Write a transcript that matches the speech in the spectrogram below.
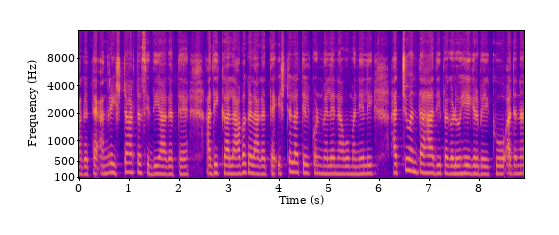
ಆಗುತ್ತೆ. ಅಂದರೆ ಇಷ್ಟಾರ್ಥ ಸಿದ್ಧಿ ಆಗತ್ತೆ, ಅಧಿಕ ಲಾಭಗಳಾಗತ್ತೆ. ಇಷ್ಟೆಲ್ಲ ತಿಳ್ಕೊಂಡ್ಮೇಲೆ ನಾವು ಮನೆಯಲ್ಲಿ ಹಚ್ಚುವಂತಹ ದೀಪಗಳು ಹೇಗಿರಬೇಕು ಅದನ್ನು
